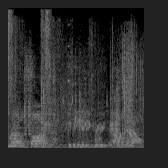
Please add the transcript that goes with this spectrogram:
Round five, beginning ring countdown.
